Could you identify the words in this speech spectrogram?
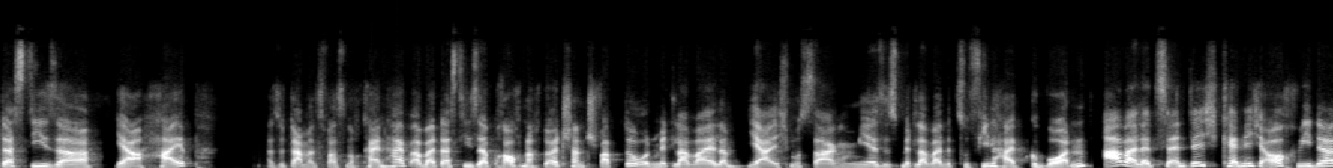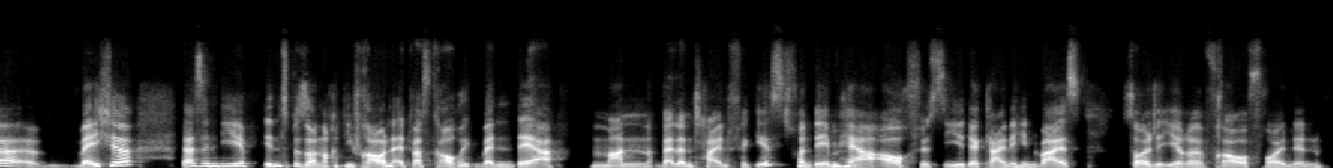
dass dieser ja, Hype also damals war es noch kein Hype, aber dass dieser Brauch nach Deutschland schwappte und mittlerweile, ja, ich muss sagen, mir ist es mittlerweile zu viel Hype geworden. Aber letztendlich kenne ich auch wieder äh, welche, da sind die, insbesondere die Frauen, etwas traurig, wenn der man Valentine vergisst. Von dem her auch für Sie der kleine Hinweis, sollte Ihre Frau, Freundin,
